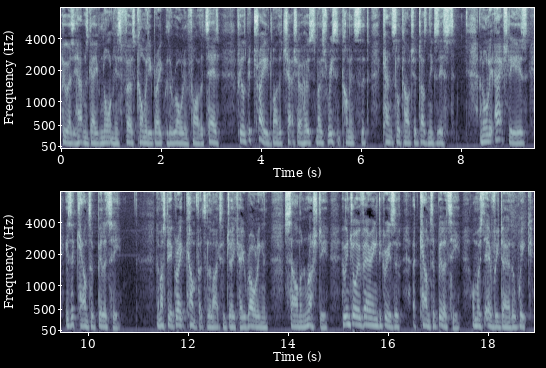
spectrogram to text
who, as it happens, gave Norton his first comedy break with a role in Father Ted, feels betrayed by the chat show host's most recent comments that cancel culture doesn't exist. And all it actually is, is accountability. There must be a great comfort to the likes of J.K. Rowling and Salman Rushdie, who enjoy varying degrees of accountability almost every day of the week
